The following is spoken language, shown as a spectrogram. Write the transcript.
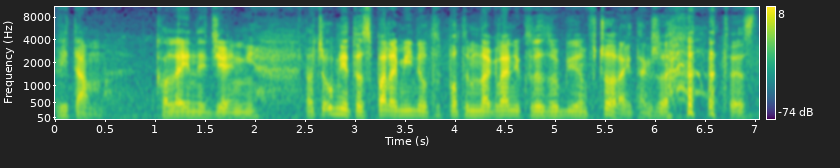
Witam. Kolejny dzień. Znaczy, u mnie to jest parę minut po tym nagraniu, które zrobiłem wczoraj, także to jest.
